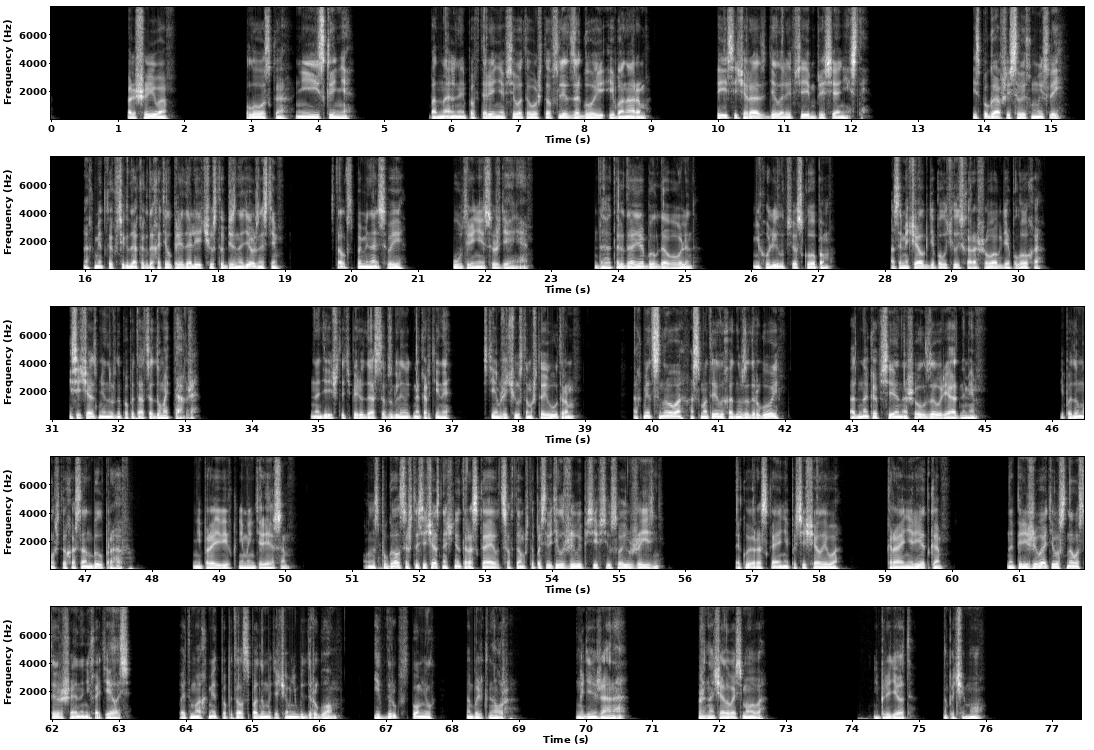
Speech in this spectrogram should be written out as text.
фальшиво, плоско, неискренне. Банальное повторение всего того, что вслед за Гоей и Бонаром тысячи раз делали все импрессионисты. Испугавшись своих мыслей, Ахмед, как всегда, когда хотел преодолеть чувство безнадежности, стал вспоминать свои утреннее суждение. Да, тогда я был доволен. Не хулил все скопом, а замечал, где получилось хорошо, а где плохо. И сейчас мне нужно попытаться думать так же. Надеюсь, что теперь удастся взглянуть на картины с тем же чувством, что и утром. Ахмед снова осмотрел их одну за другой, однако все нашел заурядными. И подумал, что Хасан был прав, не проявив к ним интереса. Он испугался, что сейчас начнет раскаиваться в том, что посвятил живописи всю свою жизнь. Такое раскаяние посещало его крайне редко, но переживать его снова совершенно не хотелось. Поэтому Ахмед попытался подумать о чем-нибудь другом. И вдруг вспомнил об Элькнур. Где же она? Уже начало восьмого. Не придет. Но почему?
